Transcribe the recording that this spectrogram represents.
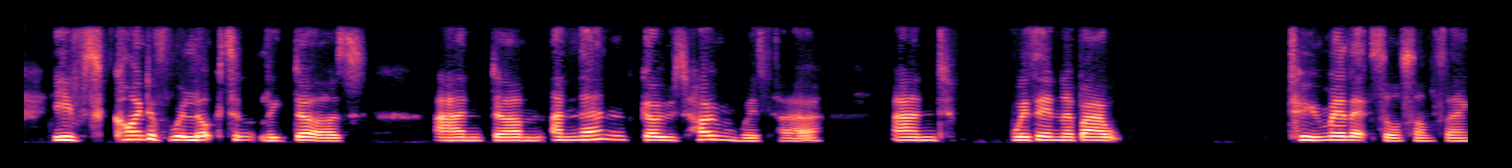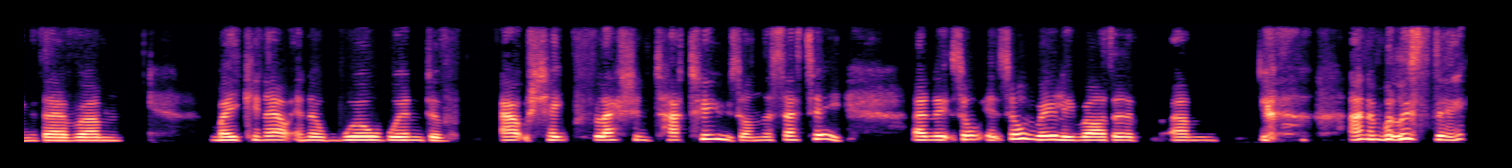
he kind of reluctantly does and um, and then goes home with her and within about two minutes or something, they're um, making out in a whirlwind of out-shaped flesh and tattoos on the settee. And it's all it's all really rather um, animalistic.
